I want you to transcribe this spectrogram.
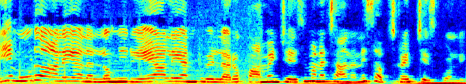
ఈ మూడు ఆలయాలలో మీరు ఏ ఆలయానికి వెళ్ళారో కామెంట్ చేసి మన ఛానల్ని సబ్స్క్రైబ్ చేసుకోండి.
